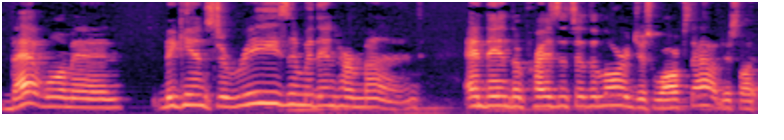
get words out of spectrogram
that woman begins to reason within her mind and then the presence of the Lord just walks out, just like,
